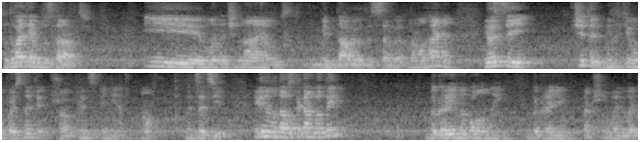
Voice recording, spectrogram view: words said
То давайте я буду старатися. І ми починаємо віддавлювати з себе намагання. І ось цей вчитель, він хотів йому пояснити, що в принципі ні, ну, не це ціль. І він йому дав стакан води, до країв наповнений до країв, так що ледь-ледь.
